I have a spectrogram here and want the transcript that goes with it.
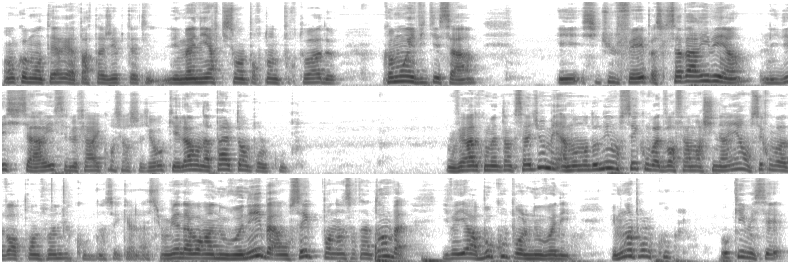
en commentaire et à partager peut-être les manières qui sont importantes pour toi de comment éviter ça, et si tu le fais, parce que ça va arriver, hein, l'idée si ça arrive, c'est de le faire avec conscience, de dire ok, là on n'a pas le temps pour le couple. On verra combien de temps que ça dure, mais à un moment donné, on sait qu'on va devoir faire machine arrière, on sait qu'on va devoir prendre soin du couple dans ces cas-là. Si on vient d'avoir un nouveau-né, bah, on sait que pendant un certain temps, bah, il va y avoir beaucoup pour le nouveau-né, et moins pour le couple. Ok, mais c'est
